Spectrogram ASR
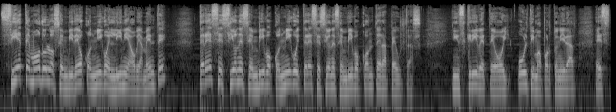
Siete módulos en video conmigo en línea, obviamente. Tres sesiones en vivo conmigo y tres sesiones en vivo con terapeutas. Inscríbete hoy, última oportunidad. Es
